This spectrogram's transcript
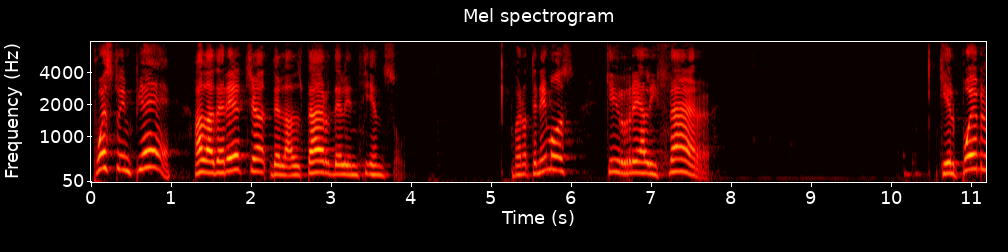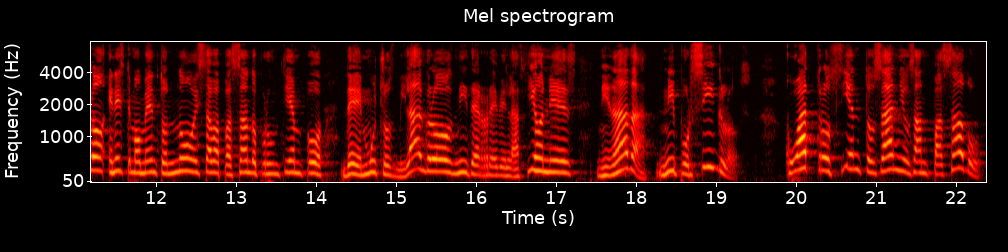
puesto en pie a la derecha del altar del incienso. Bueno, tenemos que realizar que el pueblo en este momento no estaba pasando por un tiempo de muchos milagros, ni de revelaciones, ni nada, ni por siglos. Cuatrocientos años han pasado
